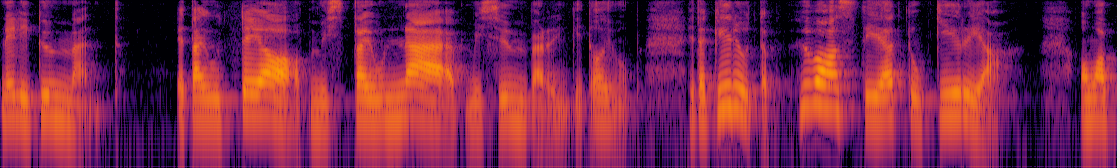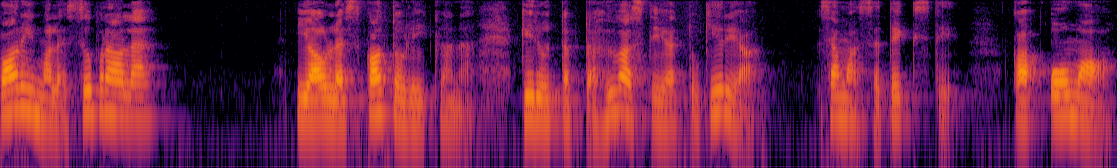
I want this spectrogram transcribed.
nelikümmend ja ta ju teab, mis, ta ju näeb, mis ümberringi toimub ja ta kirjutab hüvasti jätukirja oma parimale sõbrale ja olles katoliiklane, kirjutab ta hüvasti jätukirja samasse teksti ka oma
